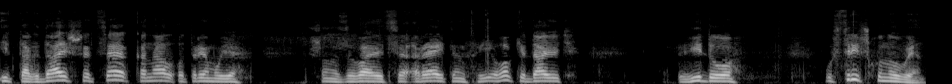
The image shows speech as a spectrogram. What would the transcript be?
і так далі, це канал отримує, що називається рейтинг. Його кидають відео у стрічку новин.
